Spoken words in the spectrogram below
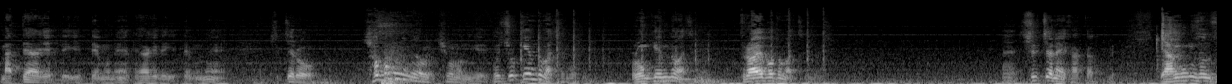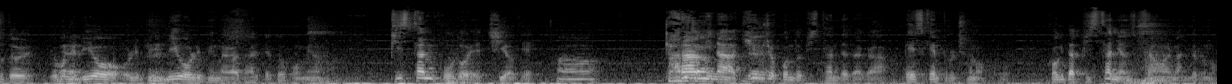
맞대하게 되기 때문에 대하게 되기 때문에 실제로 협응 능력을 키워놓는 게, 그 쇼게임도 마찬가지고, 롱게임도 마찬가지고, 드라이버도 마찬가지고. 네, 실전에 가깝게. 양궁 선수들, 이번에 네. 리오 올림픽, 리오 올림픽 나가서 할 때도 보면, 비슷한 고도의 지역에, 아, 바람이나. 기후 네. 조건도 비슷한 데다가 베이스 캠프를 쳐놓고, 거기다 비슷한 연습 상황을 만들어 놓고,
